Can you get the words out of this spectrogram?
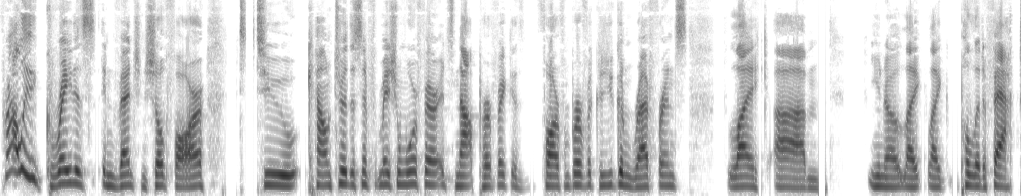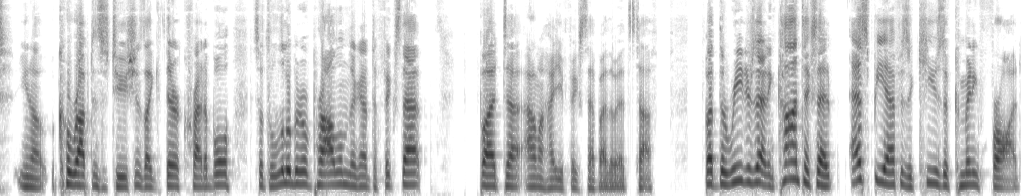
probably the greatest invention so far t- to counter this information warfare. It's not perfect. It's far from perfect because you can reference like um you know like like politifact you know corrupt institutions like they're credible. So it's a little bit of a problem. They're gonna have to fix that. But uh, i don't know how you fix that by the way. It's tough. But the readers adding context that sbf is accused of committing fraud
